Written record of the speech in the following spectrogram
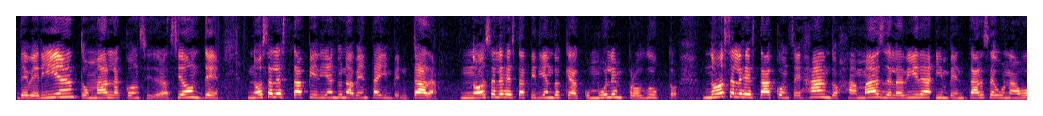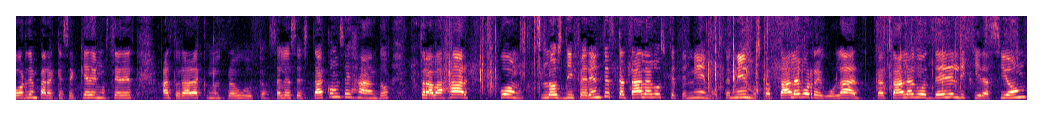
deberían tomar la consideración de no se le está pidiendo una venta inventada. No se les está pidiendo que acumulen producto. No se les está aconsejando jamás de la vida inventarse una orden para que se queden ustedes atoradas con el producto. Se les está aconsejando trabajar con los diferentes catálogos que tenemos. Tenemos catálogo regular, catálogo de liquidación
